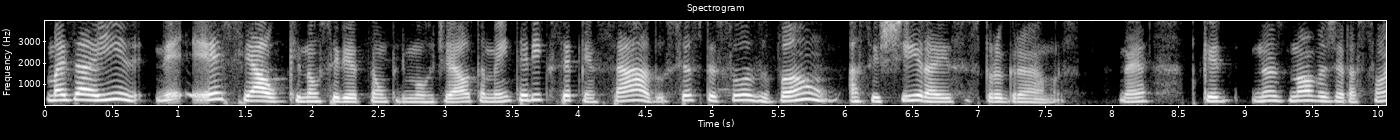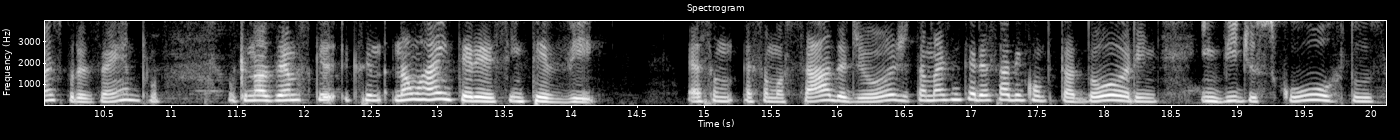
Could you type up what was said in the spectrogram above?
Mas aí, esse algo que não seria tão primordial também teria que ser pensado se as pessoas vão assistir a esses programas, né? Porque nas novas gerações, por exemplo, o que nós vemos que, que não há interesse em TV, essa, essa moçada de hoje está mais interessada em computador, em, em vídeos curtos,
